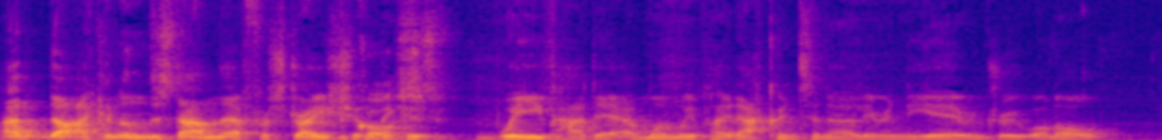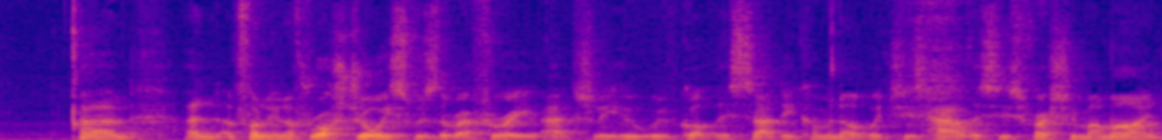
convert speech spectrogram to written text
um, no, I can understand their frustration because we've had it, and when we played Accrington earlier in the year and drew one all. Um, and funnily enough, Ross Joyce was the referee actually, who we've got this Saturday coming up, which is how this is fresh in my mind.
